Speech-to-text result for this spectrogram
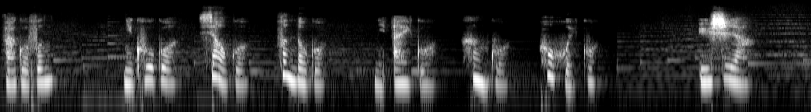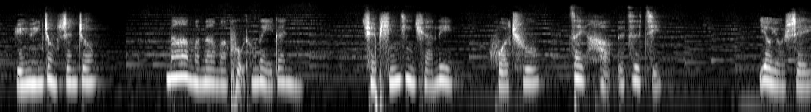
发过疯，你哭过、笑过、奋斗过，你爱过、恨过、后悔过。于是啊，芸芸众生中，那么那么普通的一个你，却拼尽全力活出最好的自己。又有谁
